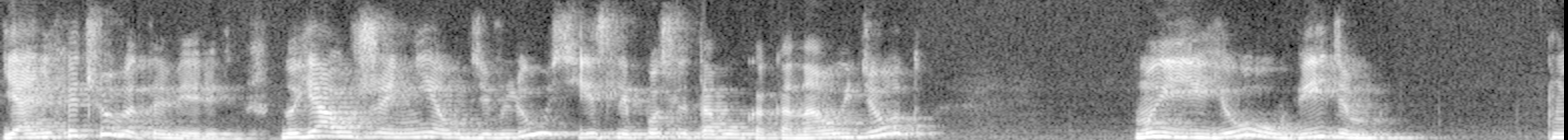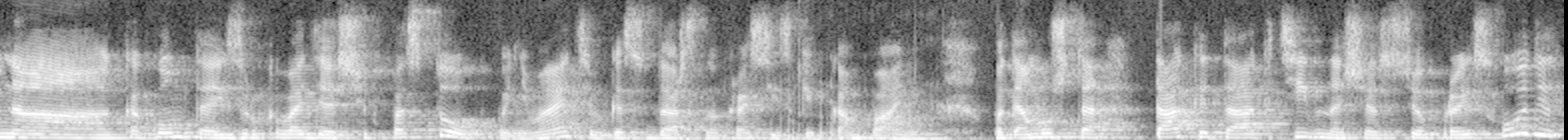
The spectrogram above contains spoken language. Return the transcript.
Я не хочу в это верить, но я уже не удивлюсь, если после того, как она уйдет, мы ее увидим на каком-то из руководящих постов, понимаете, в государственных российских компаниях. Потому что так это активно сейчас все происходит.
